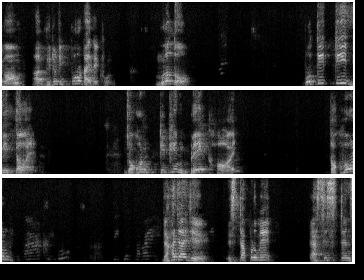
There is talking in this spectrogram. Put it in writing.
এবং ভিডিওটি পুরোটাই দেখুন। মূলত প্রতিটি বিদ্যালয়ে যখন টিফিন ব্রেক হয়, তখন দেখা যায় যে স্টাফ রুমে অ্যাসিস্ট্যান্ট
